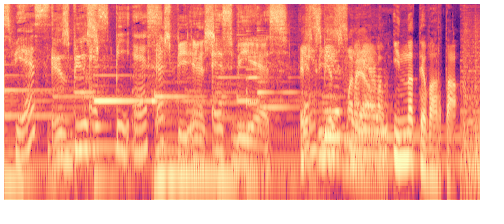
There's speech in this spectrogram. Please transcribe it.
SBS SBS SBS SBS SBS SBS മലയാളം. ഇന്നത്തെ വാർത്ത.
